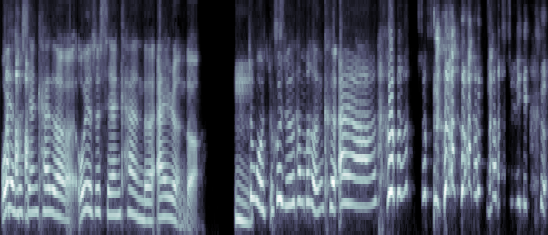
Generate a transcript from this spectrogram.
我也是先开的，我也是先看的 i 人的，嗯，就我会觉得他们很可爱啊，立 刻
